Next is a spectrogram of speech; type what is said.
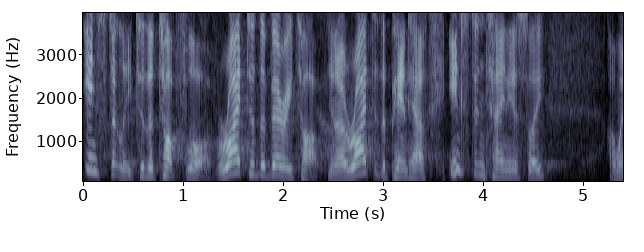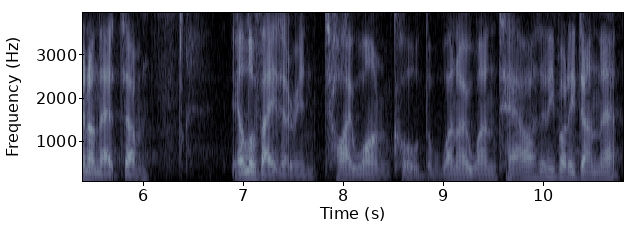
Instantly to the top floor, right to the very top, you know, right to the penthouse, instantaneously. I went on that um, elevator in Taiwan called the 101 Tower. Has anybody done that?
